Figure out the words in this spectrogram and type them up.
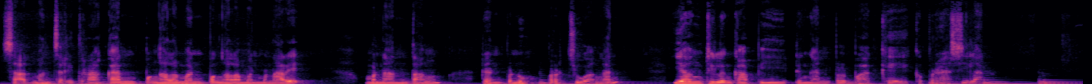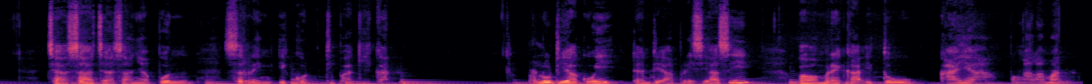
saat menceritakan pengalaman-pengalaman menarik, menantang, dan penuh perjuangan yang dilengkapi dengan berbagai keberhasilan. Jasa-jasanya pun sering ikut dibagikan. Perlu diakui dan diapresiasi bahwa mereka itu kaya pengalaman.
